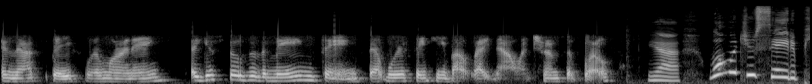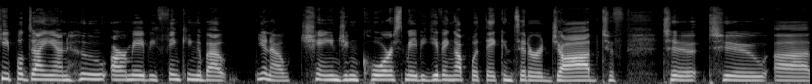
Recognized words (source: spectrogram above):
in that space. We're learning. I guess those are the main things that we're thinking about right now in terms of growth. Yeah. What would you say to people, Dianne, who are maybe thinking about, you know, changing course, maybe giving up what they consider a job to, to, to uh,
